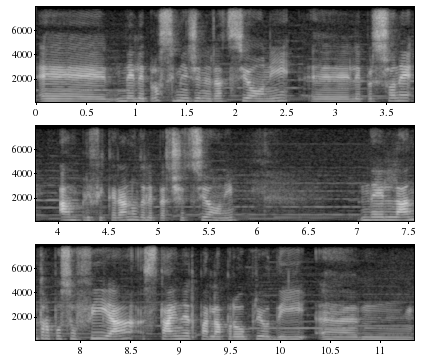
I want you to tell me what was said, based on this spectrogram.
e nelle prossime generazioni eh, le persone amplificheranno delle percezioni. Nell'antroposofia Steiner parla proprio di ehm,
